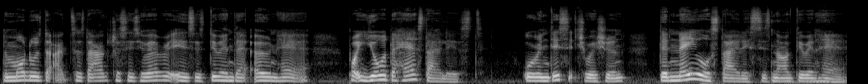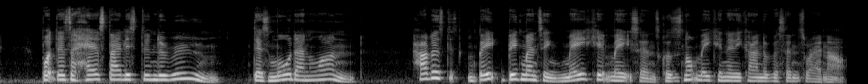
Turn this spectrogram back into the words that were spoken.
The models, the actors, the actresses, whoever it is, is doing their own hair, but you're the hairstylist. Or in this situation, the nail stylist is now doing hair but there's a hairstylist in the room. There's more than one. How does this big man thing make it make sense? Because it's not making any kind of a sense right now.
